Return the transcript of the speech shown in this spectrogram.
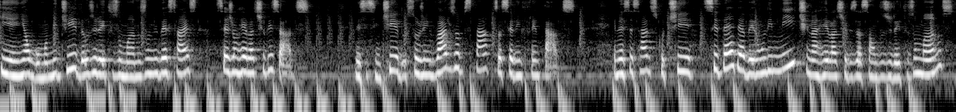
que, em alguma medida, os direitos humanos universais sejam relativizados. Nesse sentido, surgem vários obstáculos a serem enfrentados é necessário discutir se deve haver um limite na relativização dos direitos humanos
